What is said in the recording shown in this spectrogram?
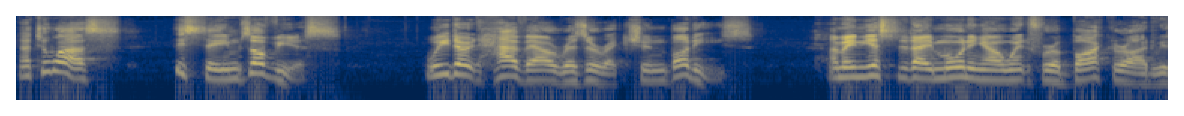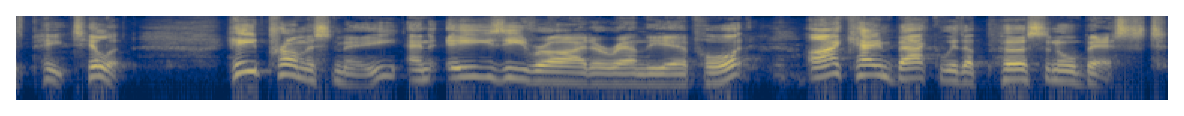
Now to us, this seems obvious. We don't have our resurrection bodies. I mean, yesterday morning I went for a bike ride with Pete Tillett he promised me an easy ride around the airport. I came back with a personal best.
